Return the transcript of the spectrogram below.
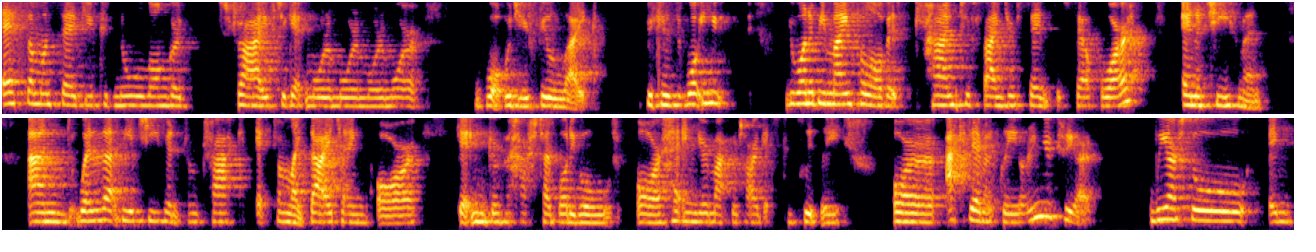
if someone said you could no longer strive to get more and more and more and more what would you feel like? Because what you you want to be mindful of is trying to find your sense of self-worth in achievement. And whether that be achievement from track eh, from like dieting or getting your hashtag body goals or hitting your macro targets completely or academically or in your career we are so in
